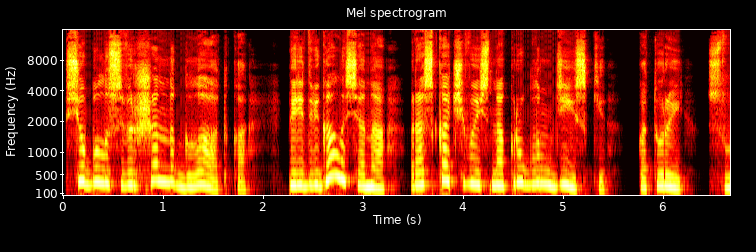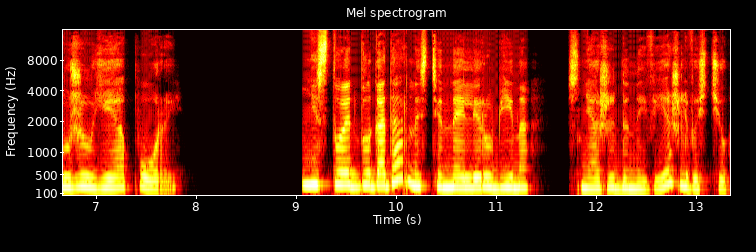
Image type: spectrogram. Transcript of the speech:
все было совершенно гладко. Передвигалась она, раскачиваясь на круглом диске, который служил ей опорой. «Не стоит благодарности, Нелли Рубина», — с неожиданной вежливостью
